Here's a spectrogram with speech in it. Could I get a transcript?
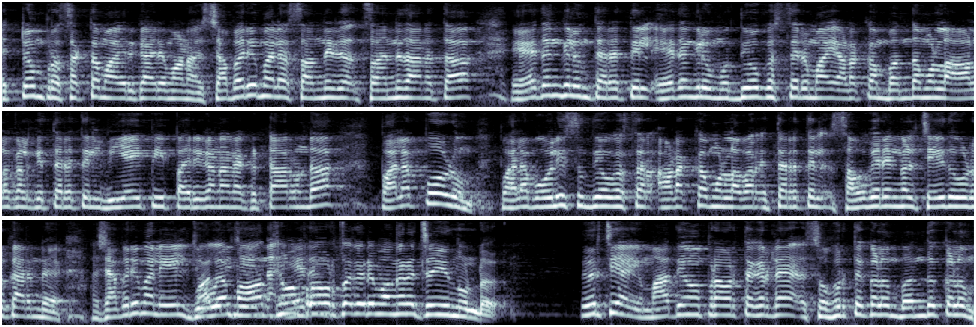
ഏറ്റവും പ്രസക്തമായ ഒരു കാര്യമാണ്. ശബരിമല സന്നി സന്നിധാനത്ത് ഏതെങ്കിലും തരത്തിൽ ഏതെങ്കിലും ഉദ്യോഗസ്ഥരുമായി അടക്കം ബന്ധമുള്ള ആളുകൾക്ക് ഇത്തരത്തിൽ വി ഐ പി പരിഗണന കിട്ടാറുണ്ട്. പലപ്പോഴും പല പോലീസ് ഉദ്യോഗസ്ഥർ അടക്കമുള്ളവർ ഇത്തരത്തിൽ സൗകര്യങ്ങൾ ചെയ്തു കൊടുക്കാറുണ്ട്. ശബരിമലയിൽ ജോലി ചെയ്യുന്ന പ്രവർത്തകരും അങ്ങനെ ചെയ്യുന്നുണ്ട്. തീർച്ചയായും മാധ്യമപ്രവർത്തകരുടെ സുഹൃത്തുക്കളും ബന്ധുക്കളും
